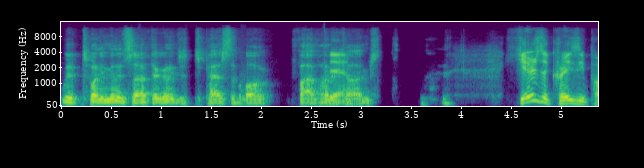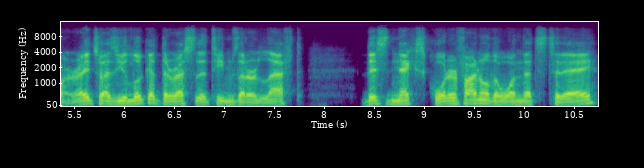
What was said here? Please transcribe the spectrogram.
with 20 minutes left, they're going to just pass the ball 500 yeah. times. Here's the crazy part, right? So, as you look at the rest of the teams that are left, this next quarterfinal, the one that's today,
